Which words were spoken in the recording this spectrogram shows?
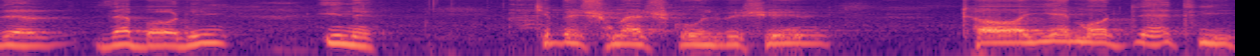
ذکر زبانی اینه. که بهش مشغول بشیم تا یه مدتی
